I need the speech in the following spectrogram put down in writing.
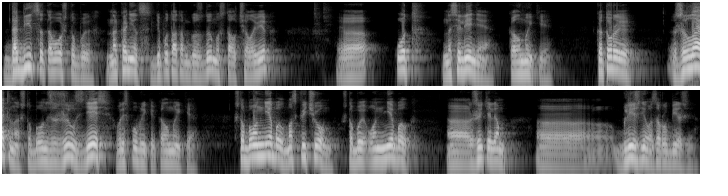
добиться того, чтобы, наконец, депутатом Госдумы стал человек э, от населения Калмыкии, который желательно, чтобы он жил здесь, в Республике Калмыкия, чтобы он не был москвичом, чтобы он не был э, жителем э, ближнего зарубежья.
